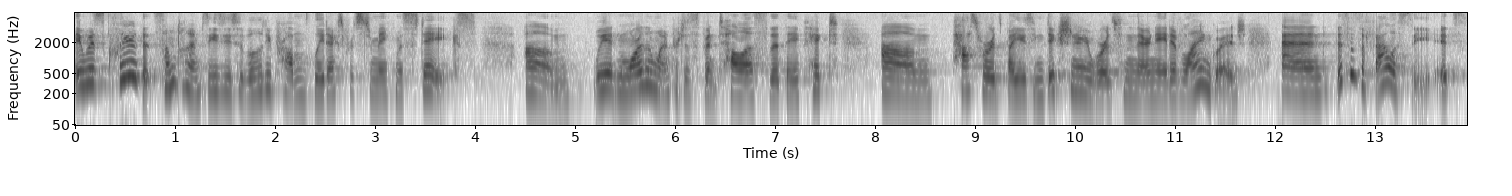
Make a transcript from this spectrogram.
it was clear that sometimes these usability problems lead experts to make mistakes. Um, we had more than one participant tell us that they picked um, passwords by using dictionary words from their native language. And this is a fallacy. It's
